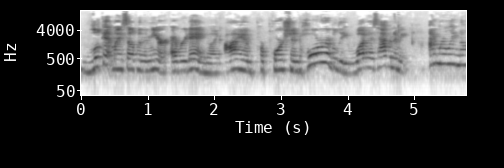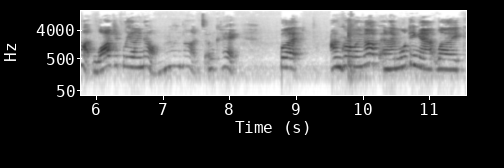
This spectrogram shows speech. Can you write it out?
look at myself in the mirror every day and be like, I am proportioned horribly. What has happened to me? I'm really not. Logically, I know. I'm really not. It's okay. But I'm growing up and I'm looking at like,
